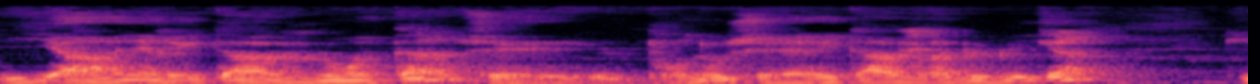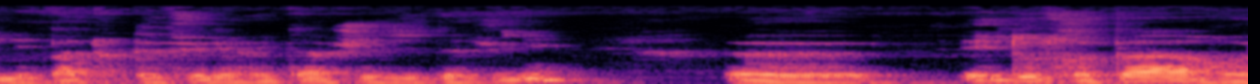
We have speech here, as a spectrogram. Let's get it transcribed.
Il y a un héritage lointain, pour nous c'est l'héritage républicain, qui n'est pas tout à fait l'héritage des États-Unis. Euh, et d'autre part,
